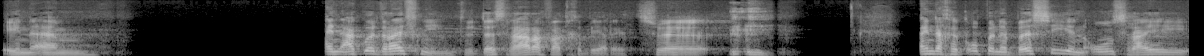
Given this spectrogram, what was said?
En ehm um, en ek oordryf nie, dis regtig wat gebeur het. So eindig ek op in 'n bussie en ons ry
